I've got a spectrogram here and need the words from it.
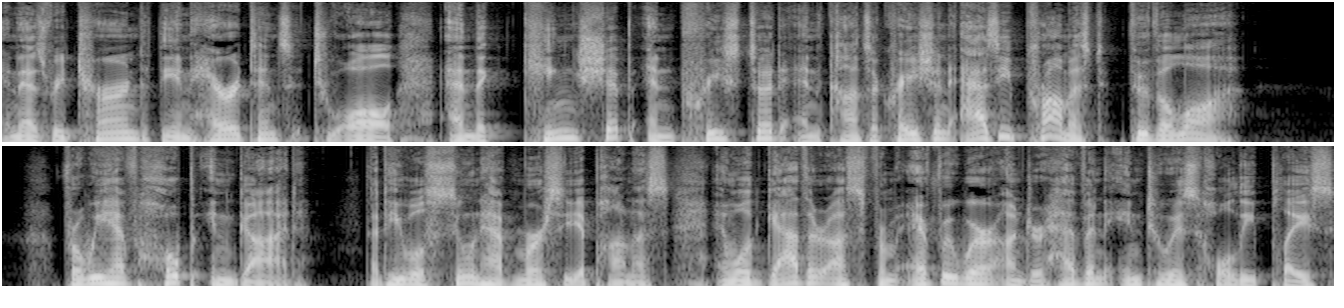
and has returned the inheritance to all, and the kingship and priesthood and consecration as he promised through the law. For we have hope in God that he will soon have mercy upon us and will gather us from everywhere under heaven into his holy place,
